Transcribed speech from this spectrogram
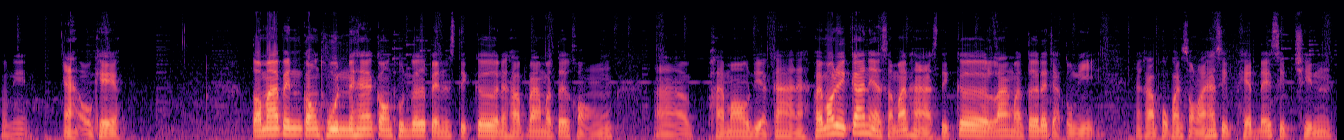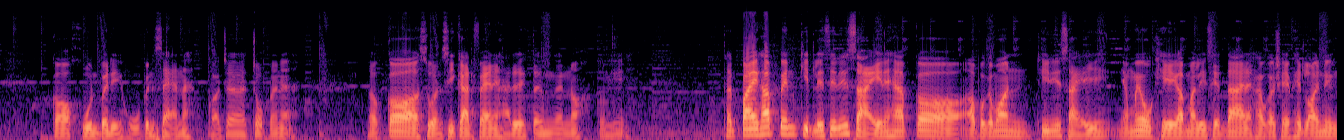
ตรงนี้ อะ โอเค ต่อมาเป็นกองทุนนะฮะ กองทุนก็จะเป็นสติกเกอร์นะครับร่างมาเตอร์ของอ่าพายมอลเดียก้านะพายมอลเดียก้าเนี่ยสามารถหาสติกเกอร์ร่างมาเตอร์ได้จากตรงนี้นะครับ 6,250 เพชรได้ 10 ชิ้น ก็คูณไปดิหูเป็นแสนนะก่อนจะจบแล้วเนี่ย แล้วก็ส่วนซีการ์ดแฟนเนี่ยหาได้จากเติมเงินเนาะตรงนี้ ถัดไปครับเป็นกิจเลเซนนิสัยนะครับ ก็เอาโปเกมอนที่นิสัยยังไม่โอเคครับมารีเซ็ตได้นะครับ ก็ใช้เพชรร้อยหนึ่ง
